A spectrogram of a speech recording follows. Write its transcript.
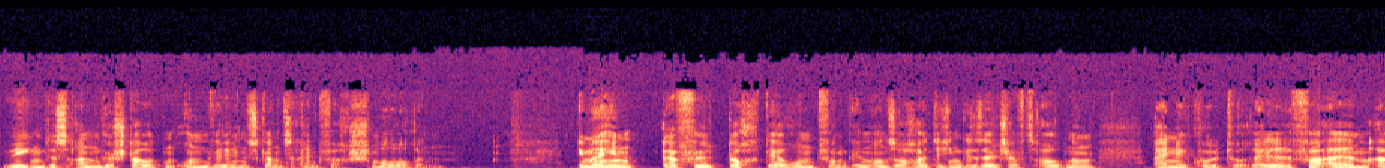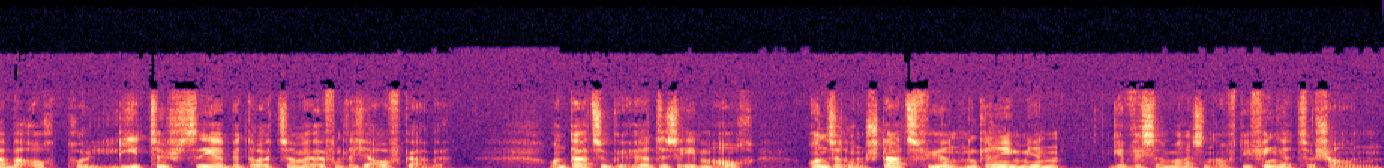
wegen des angestauten Unwillens ganz einfach schmoren. Immerhin erfüllt doch der Rundfunk in unserer heutigen Gesellschaftsordnung eine kulturell, vor allem aber auch politisch sehr bedeutsame öffentliche Aufgabe. Und dazu gehört es eben auch, unseren staatsführenden Gremien gewissermaßen auf die Finger zu schauen.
